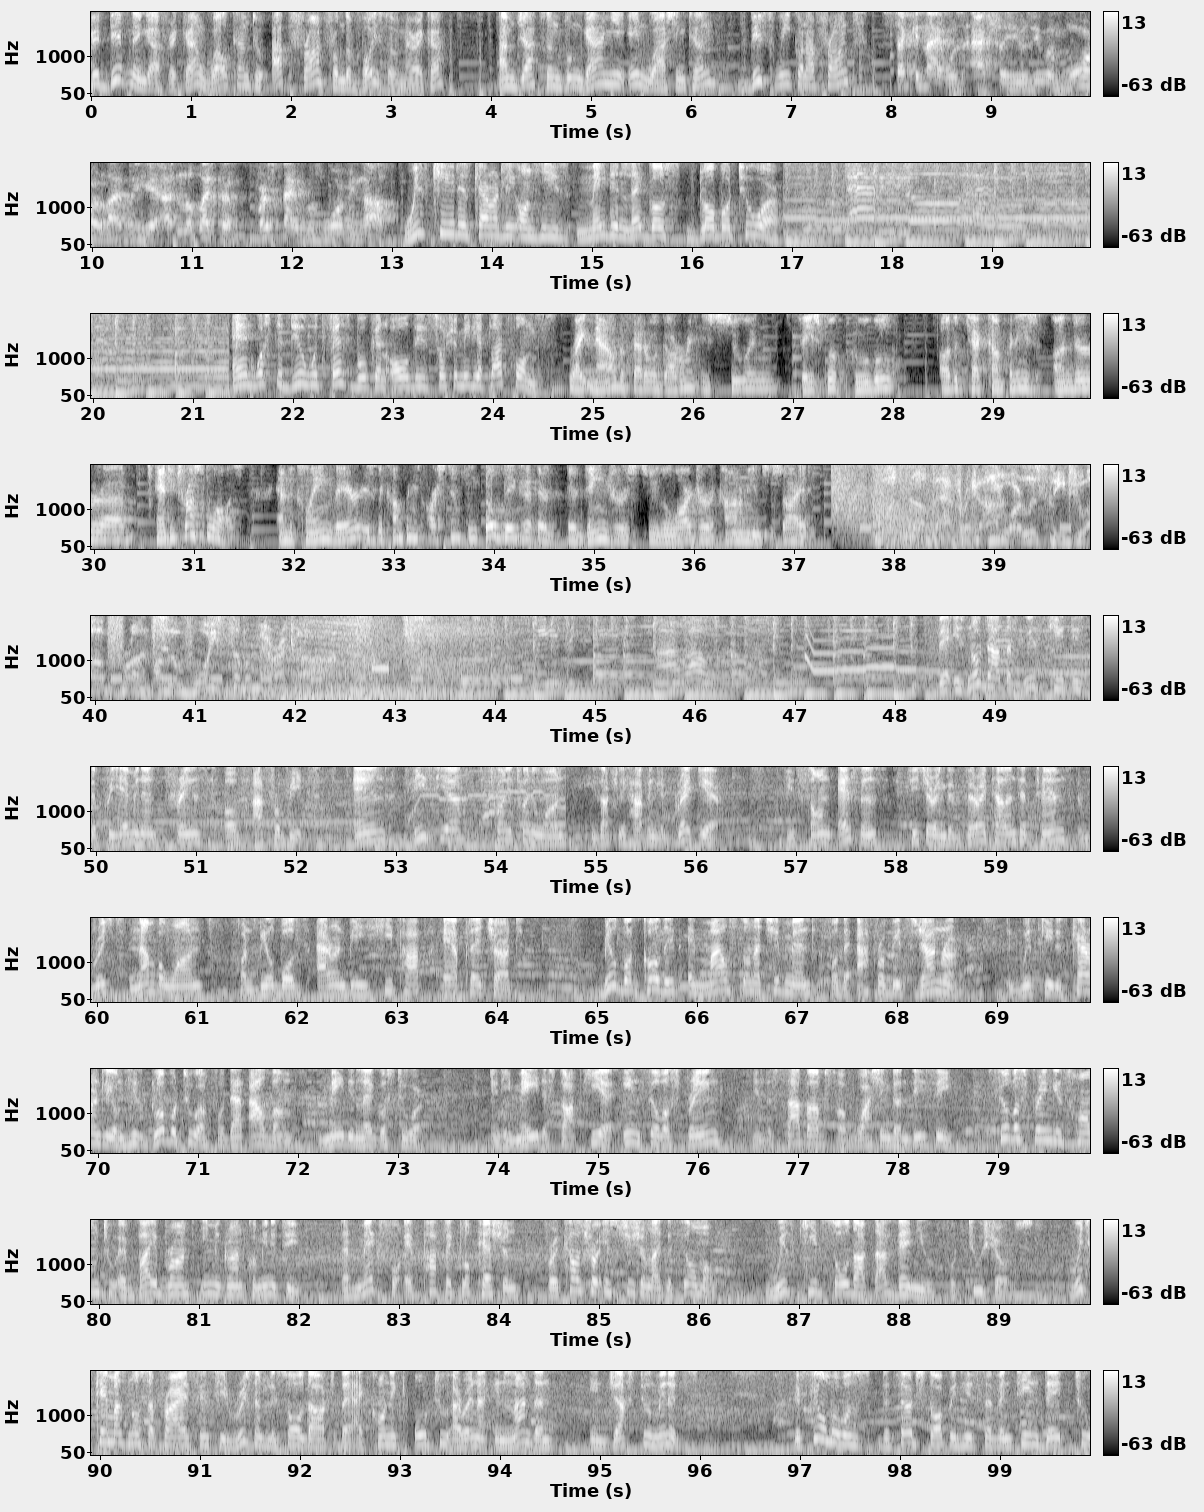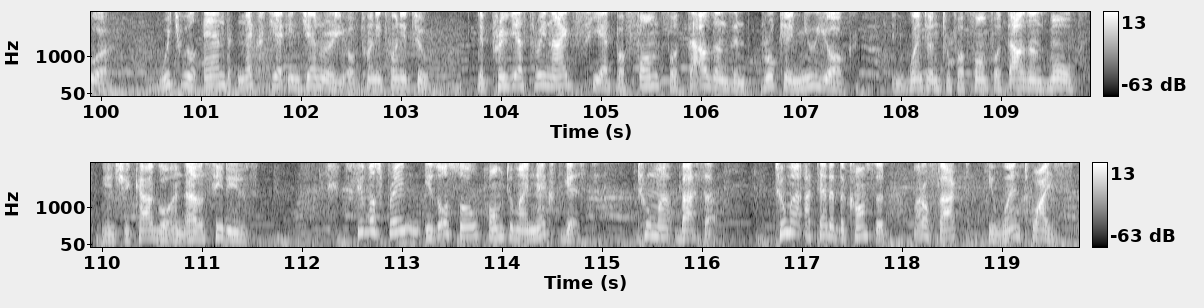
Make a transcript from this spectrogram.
Good evening, Africa, and welcome to Upfront from the Voice of America. I'm Jackson Mvunganyi in Washington. This week on Upfront, second night was actually he was even more lively. He, it looked like the first night was warming up. Wizkid is currently on his Made in Lagos global tour. And what's the deal with Facebook and all these social media platforms? Right now, the federal government is suing Facebook, Google, other tech companies under uh, antitrust laws. And the claim there is the companies are simply so big that they're they're dangerous to the larger economy and society. What's up, Africa? You are listening to Upfront on the Voice of America. There is no doubt that Wizkid is the preeminent prince of Afrobeat. And this year, 2021, he's actually having a great year. His song Essence, featuring the very talented Tems, reached number one on Billboard's R&B hip hop airplay chart. Billboard called it a milestone achievement for the Afrobeats genre, and Wizkid is currently on his global tour for that album, Made in Lagos tour. And he made a stop here in Silver Spring, in the suburbs of Washington, D.C. Silver Spring is home to a vibrant immigrant community that makes for a perfect location for a cultural institution like the Fillmore. Wizkid sold out that venue for two shows which came as no surprise since he recently sold out the iconic O2 Arena in London in just two minutes. The Fillmore was the third stop in his 17 date tour, which will end next year in January of 2022. The previous three nights, he had performed for thousands in Brooklyn, New York, and went on to perform for thousands more in Chicago and other cities. Silver Spring is also home to my next guest, Tuma Basa. Tuma attended the concert. Matter of fact, he went twice.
